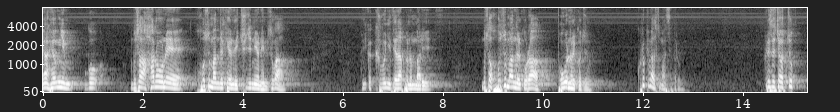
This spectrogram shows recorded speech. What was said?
야, 형님, 그, 무사 한원에 호수 만들게 하는데 추진위원 햄수가? 그러니까 그분이 대답하는 말이, 무사 호수 만들 거라 복원할 거죠. 그렇게 말씀하시더라고요. 그래서 제가 쭉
